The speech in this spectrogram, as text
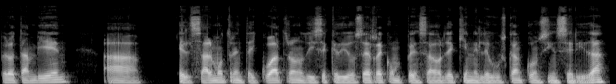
pero también ah, el Salmo 34 nos dice que Dios es recompensador de quienes le buscan con sinceridad.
